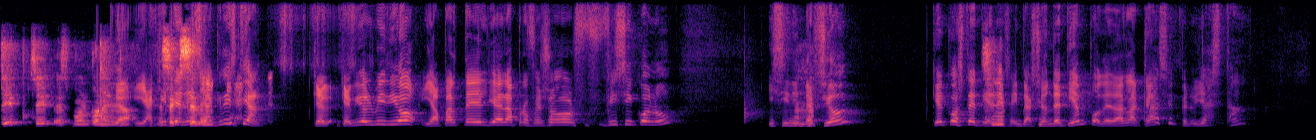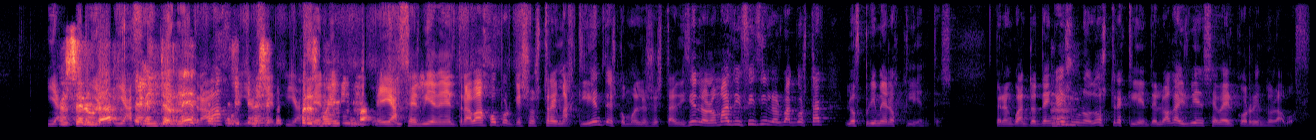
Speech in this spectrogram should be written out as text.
Sí, sí, es muy buena idea. Y, y aquí es tenéis a excelente. Cristian, que, que vio el vídeo y aparte él ya era profesor físico, ¿no? Y sin inversión. ¿Qué coste Sin tienes? Inversión de tiempo, de dar la clase, pero ya está. Y El celular, hacer el internet, trabajo, porque y hacer, y hacer bien- mínima. y hacer bien el trabajo porque eso os trae más clientes, como él os está diciendo. Lo más difícil os va a costar los primeros clientes. Pero en cuanto tengáis Mm. uno, dos, tres clientes, lo hagáis bien, se va a ir corriendo la voz.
